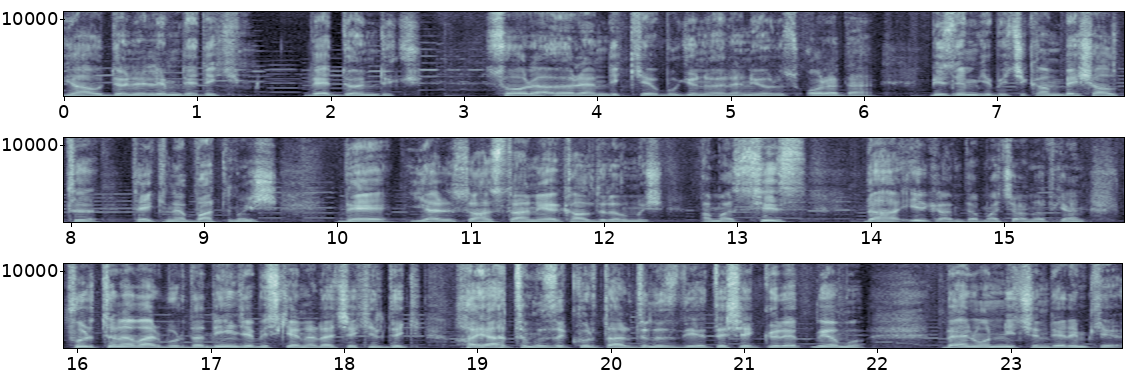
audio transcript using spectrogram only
Yahu dönelim dedik ve döndük. Sonra öğrendik ki bugün öğreniyoruz. Orada bizim gibi çıkan 5-6 tekne batmış ve yarısı hastaneye kaldırılmış. Ama siz daha ilk anda maçı anlatırken fırtına var burada deyince biz kenara çekildik. Hayatımızı kurtardınız diye teşekkür etmiyor mu? Ben onun için derim ki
